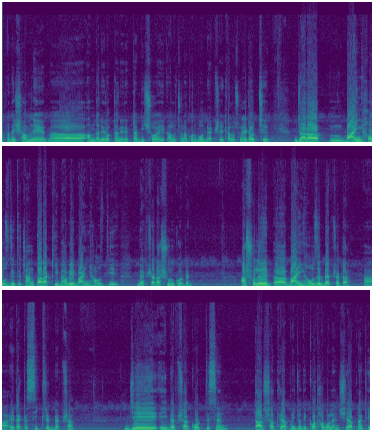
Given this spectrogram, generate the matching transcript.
আপনাদের সামনে আমদানি রপ্তানির একটা বিষয় আলোচনা করব, ব্যবসায়িক আলোচনা। এটা হচ্ছে যারা বাইং হাউস দিতে চান, তারা কীভাবে বাইং হাউস দিয়ে ব্যবসাটা শুরু করবেন? আসলে বাইং হাউসের ব্যবসাটা এটা একটা সিক্রেট ব্যবসা। যে এই ব্যবসা করতেছেন তার সাথে আপনি যদি কথা বলেন, সে আপনাকে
